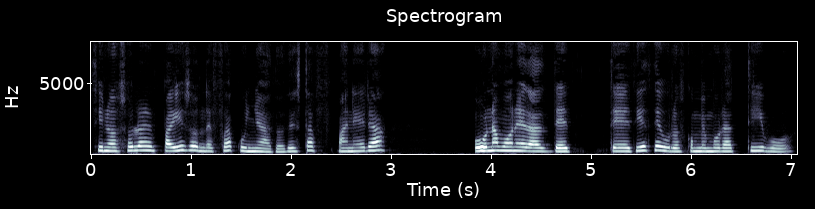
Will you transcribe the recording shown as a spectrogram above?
sino solo en el país donde fue acuñado. De esta manera, una moneda de, de 10 euros conmemorativos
